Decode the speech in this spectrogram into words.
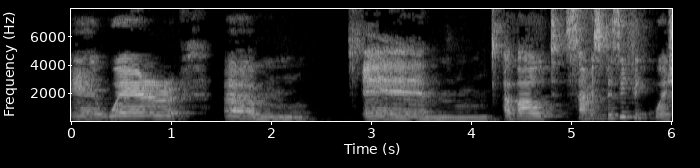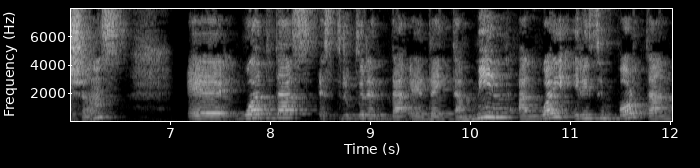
uh, were um, um, about some specific questions. Uh, what does structured da uh, data mean and why it is important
